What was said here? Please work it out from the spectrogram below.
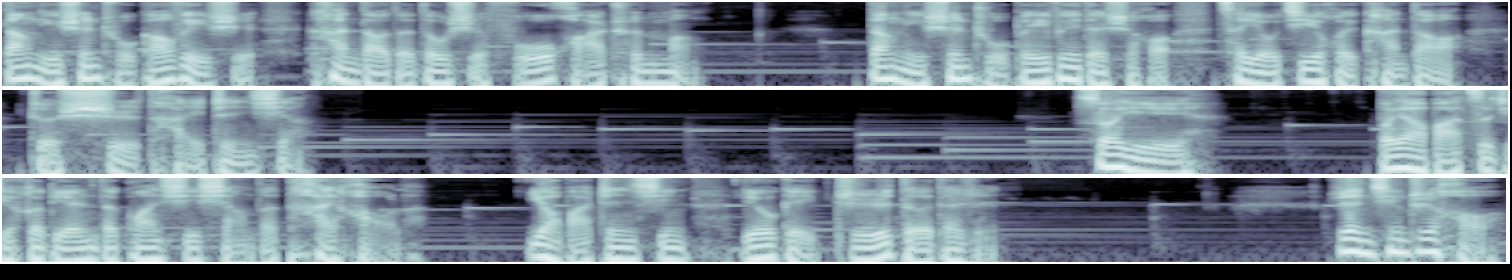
当你身处高位时，看到的都是浮华春梦；当你身处卑微的时候，才有机会看到这世态真相。”所以，不要把自己和别人的关系想得太好了，要把真心留给值得的人。认清之后。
